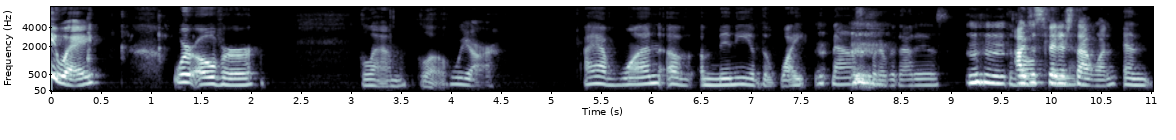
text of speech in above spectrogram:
Anyway, we're over glam glow. We are. I have one of a mini of the white mask, whatever that is, Mm-hmm. I just finished that one. and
